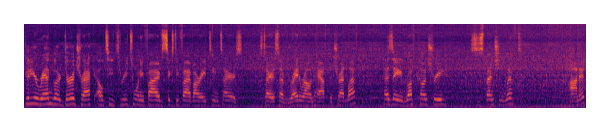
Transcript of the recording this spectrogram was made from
Goodyear Wrangler DuraTrac LT325 65R18 tires. These tires have right around half the tread left. Has a rough country suspension lift on it.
